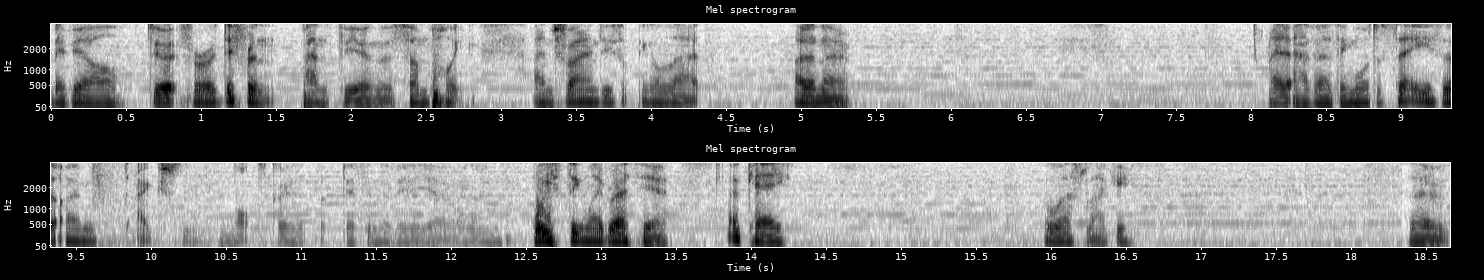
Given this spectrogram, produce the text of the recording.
Maybe I'll do it for a different pantheon at some point and try and do something on that. I don't know. I don't have anything more to say, so I'm actually not going to put this in the video, and I'm wasting my breath here. Okay. Oh, that's laggy. Hello,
